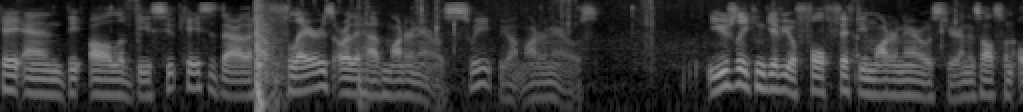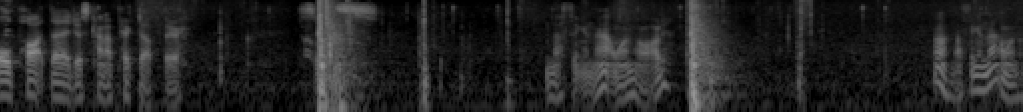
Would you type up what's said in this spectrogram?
Okay, and the all of these suitcases that either have flares or they have modern arrows. Sweet, we got modern arrows. Usually can give you a full 50 modern arrows here, and there's also an old pot that I just kind of picked up there. So it's nothing in that one, odd. Oh, nothing in that one.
